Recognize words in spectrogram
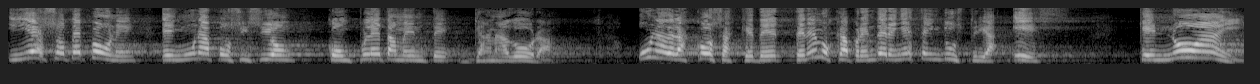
Y eso te pone en una posición completamente ganadora. Una de las cosas que tenemos que aprender en esta industria es que no hay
